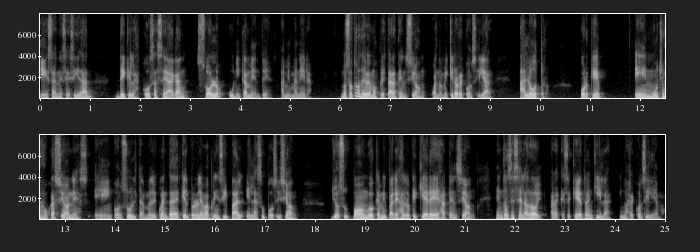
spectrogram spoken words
Esa necesidad de que las cosas se hagan solo, únicamente, a mi manera. Nosotros debemos prestar atención cuando me quiero reconciliar al otro, porque en muchas ocasiones en consulta me doy cuenta de que el problema principal es la suposición. Yo supongo que mi pareja lo que quiere es atención, entonces se la doy para que se quede tranquila y nos reconciliemos.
